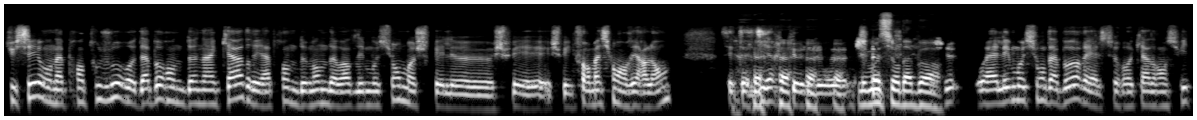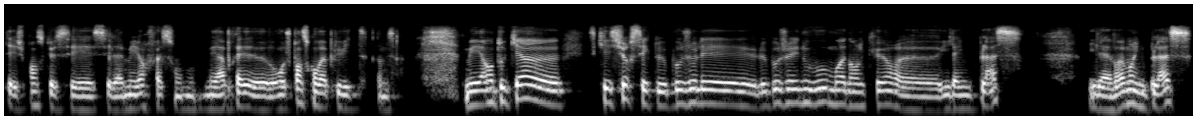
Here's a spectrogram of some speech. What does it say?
tu sais, on apprend toujours. D'abord, on te donne un cadre et après on te demande d'avoir de l'émotion. Moi, je fais le, je fais, je fais une formation en verlan. C'est-à-dire que l'émotion d'abord. Ouais, l'émotion d'abord et elle se recadre ensuite et je pense que c'est c'est la meilleure façon. Mais après, euh, je pense qu'on va plus vite comme ça. Mais en tout cas, euh, ce qui est sûr, c'est que le Beaujolais, le Beaujolais nouveau, moi dans le cœur, euh, il a une place. Il a vraiment une place.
